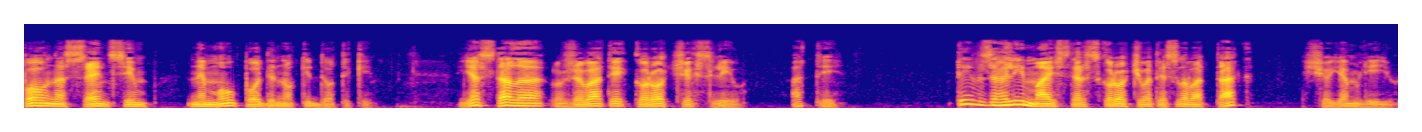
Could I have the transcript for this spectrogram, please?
повна сенсів, немов поодинокі дотики. Я стала вживати коротших слів. А ти? Ти взагалі майстер скорочувати слова так, що я млію.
